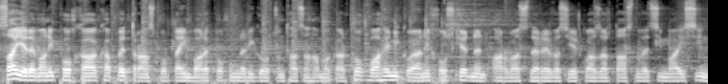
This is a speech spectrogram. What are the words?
Սա Երևանի փոխքաղաքապետ տրանսպորտային բարեփոխումների գործընթացը համակարգող Վահե Նիկոյանի խոսքերն են արված դեռևս 2016-ի մայիսին։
